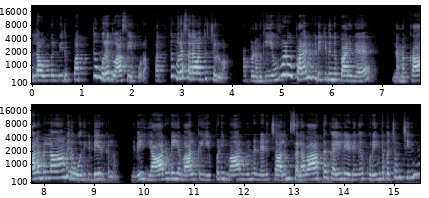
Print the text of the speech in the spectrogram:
அல்லாஹ் உங்கள் மீது பத்து முறை துவா செய்ய போகிறான் பத்து முறை செலவாத்து சொல்லுவான். அப்போ நமக்கு எவ்வளோ பலன் கிடைக்குதுன்னு பாருங்க. நம்ம காலமெல்லாம் இதை ஓதிக்கிட்டே இருக்கலாம். எனவே யாருடைய வாழ்க்கை எப்படி மாறணும்னு நினைச்சாலும் செலவாத்த கையில் எடுங்க. குறைந்தபட்சம் சின்ன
